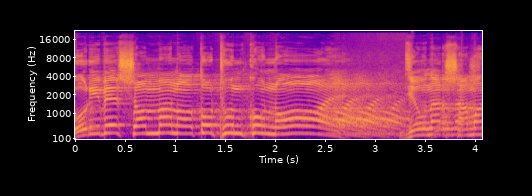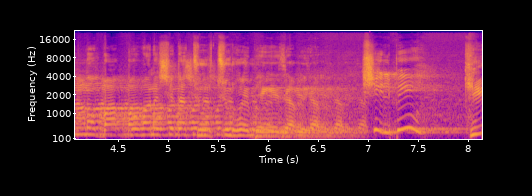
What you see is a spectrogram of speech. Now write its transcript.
গরিবের সম্মান অত ঠুনকো নয় যে ওনার সামান্য বাক্যবানে সেটা চুরচুর হয়ে ভেঙে যাবে। শিল্পী কি?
